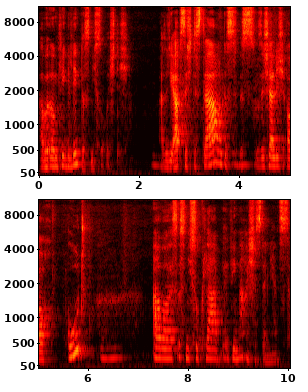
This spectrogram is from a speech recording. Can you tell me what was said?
Aber irgendwie gelingt es nicht so richtig. Also die Absicht ist da und es ist sicherlich auch gut. Aber es ist nicht so klar, wie mache ich es denn jetzt?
